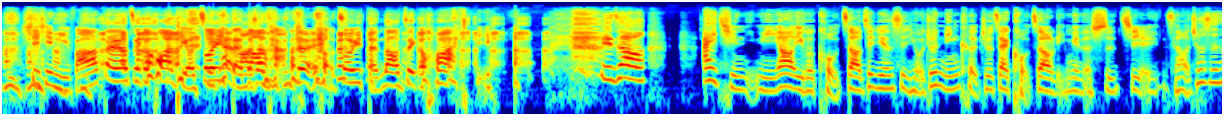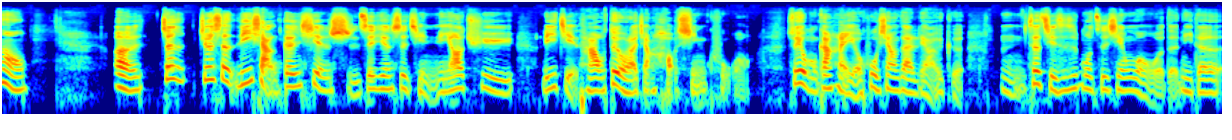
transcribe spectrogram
谢谢你把他带到这个话题，我终于等到他，对，我终于等到这个话题，你知道。爱情，你要一个口罩这件事情，我就宁可就在口罩里面的世界，你知道，就是那种，呃，这就是理想跟现实这件事情，你要去理解它。对我来讲，好辛苦哦。所以我们刚才有互相在聊一个，嗯，这其实是莫之先问我的，你的。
